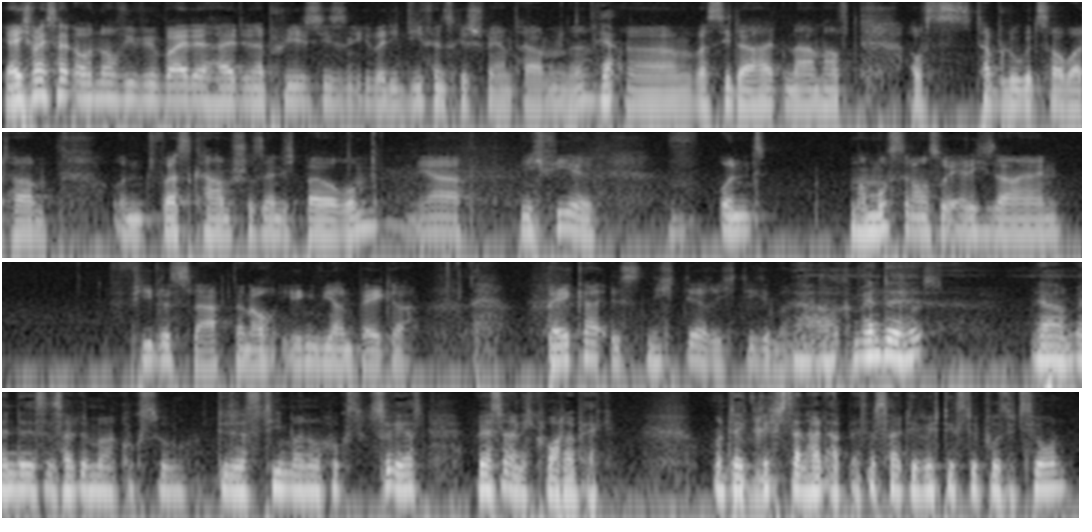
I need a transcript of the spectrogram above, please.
Ja, ich weiß halt auch noch, wie wir beide halt in der Preseason über die Defense geschwärmt haben, ne? Ja. ähm, was sie da halt namhaft aufs Tableau gezaubert haben. Und was kam schlussendlich bei rum? Ja, nicht viel. Und man muss dann auch so ehrlich sein, vieles lag dann auch irgendwie an Baker. Baker ist nicht der richtige Mann. Ja, am Ende-. Ja, am Ende ist es halt immer, guckst du dir das Team an und guckst zuerst, wer ist denn eigentlich Quarterback? Und der Mhm. kriegt es dann halt ab. Es ist halt die wichtigste Position.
